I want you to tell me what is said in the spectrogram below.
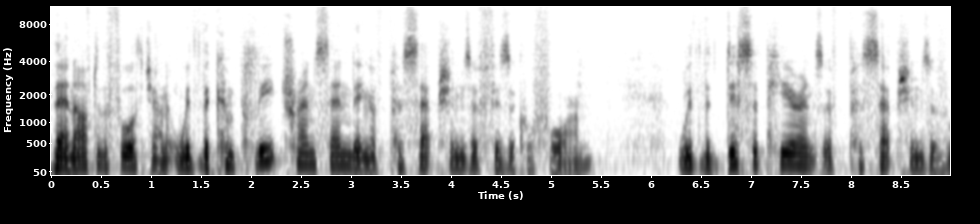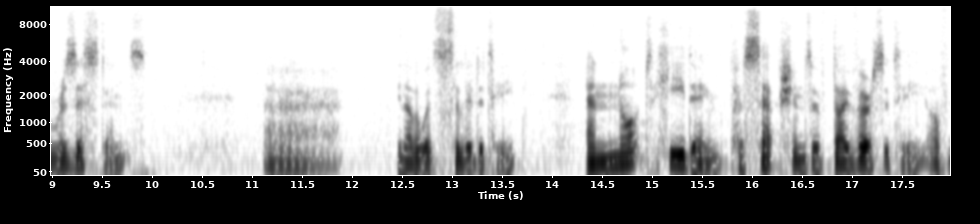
then, after the fourth jhana, with the complete transcending of perceptions of physical form, with the disappearance of perceptions of resistance, uh, in other words, solidity, and not heeding perceptions of diversity, of,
